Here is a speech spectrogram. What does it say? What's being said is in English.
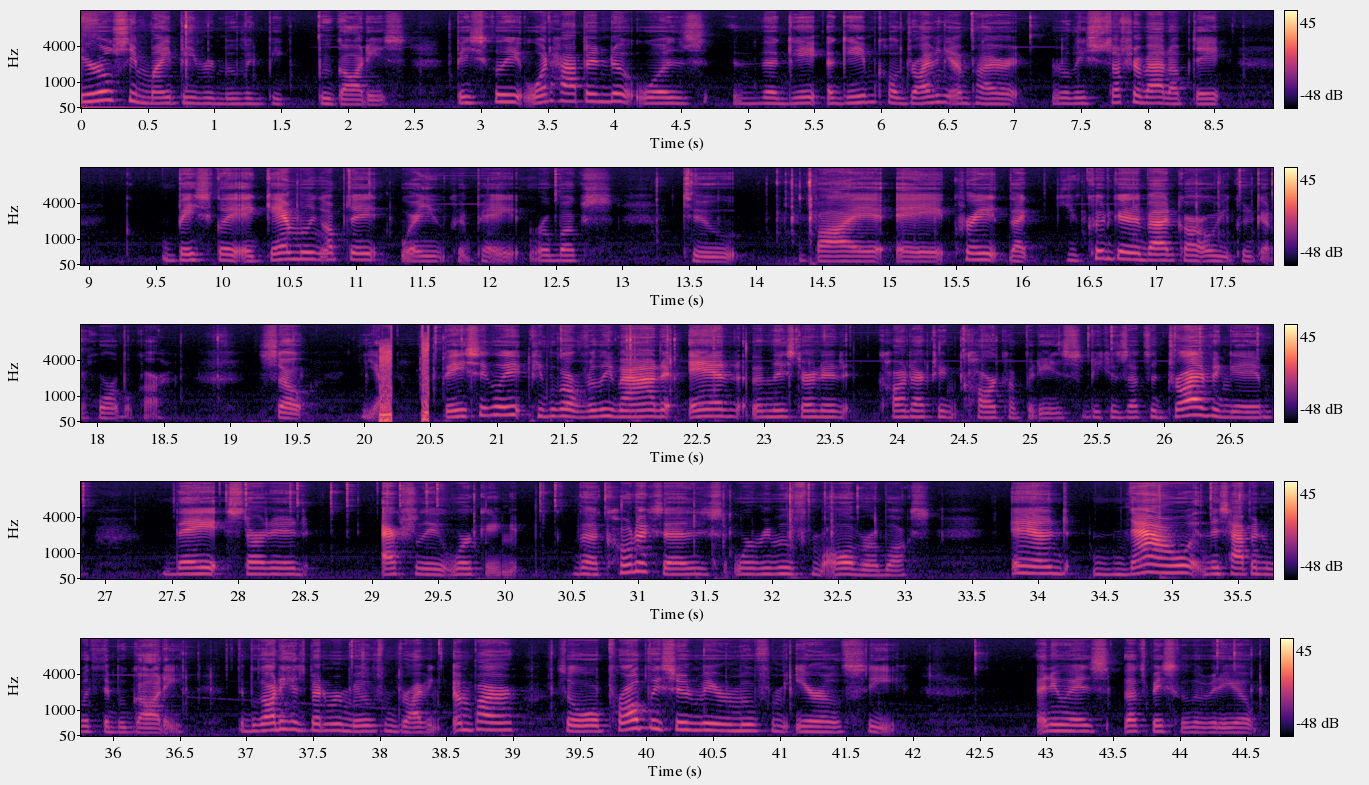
ERLC might be removing Bugattis. Basically, what happened was the ga a game called Driving Empire released such a bad update. Basically, a gambling update where you could pay Robux to buy a crate that you could get a bad car or you could get a horrible car. So, yeah. Basically, people got really mad and then they started contacting car companies because that's a driving game. They started actually working. The eggs were removed from all of Roblox. And now this happened with the Bugatti. The Bugatti has been removed from Driving Empire, so it will probably soon be removed from ERLC. Anyways, that's basically the video.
